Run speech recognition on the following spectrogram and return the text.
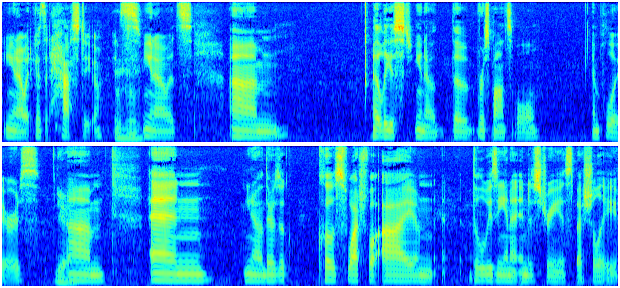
You know, because it has to. It's you know it's um, at least you know the responsible employers. Yeah. Um, and you know, there's a close watchful eye on the Louisiana industry, especially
